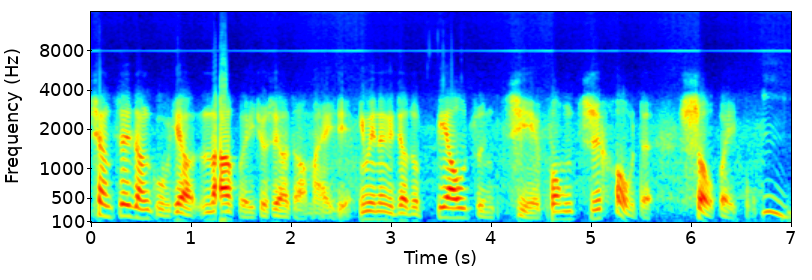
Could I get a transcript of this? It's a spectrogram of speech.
像这张股票拉回就是要找买点，因为那个叫做标准解封之后的受惠股，嗯，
